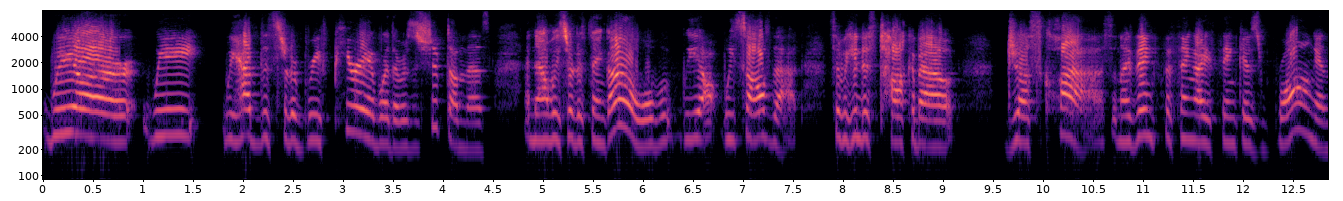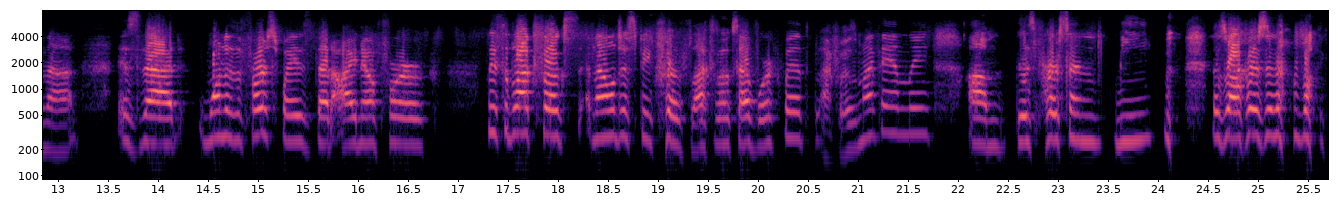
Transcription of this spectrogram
we are we we had this sort of brief period where there was a shift on this, and now we sort of think, oh well, we we solved that, so we can just talk about just class. And I think the thing I think is wrong in that is that one of the first ways that I know for Lisa, black folks, and I'll just speak for black folks I've worked with, black folks in my family. Um, this person, me, this black person, like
